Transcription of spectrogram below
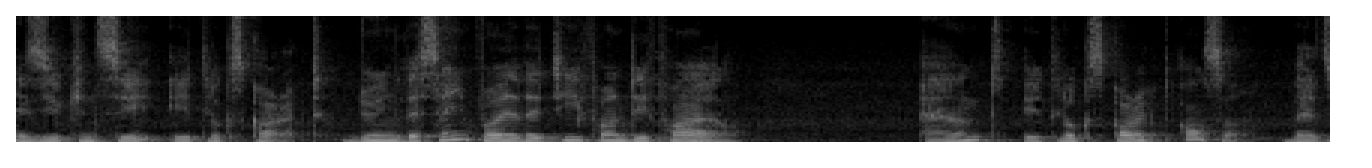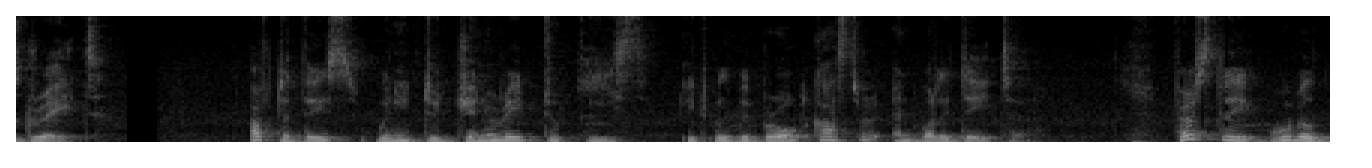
as you can see, it looks correct. Doing the same for the tofnd file and it looks correct also. That's great. After this, we need to generate two keys. It will be broadcaster and validator. Firstly, we will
